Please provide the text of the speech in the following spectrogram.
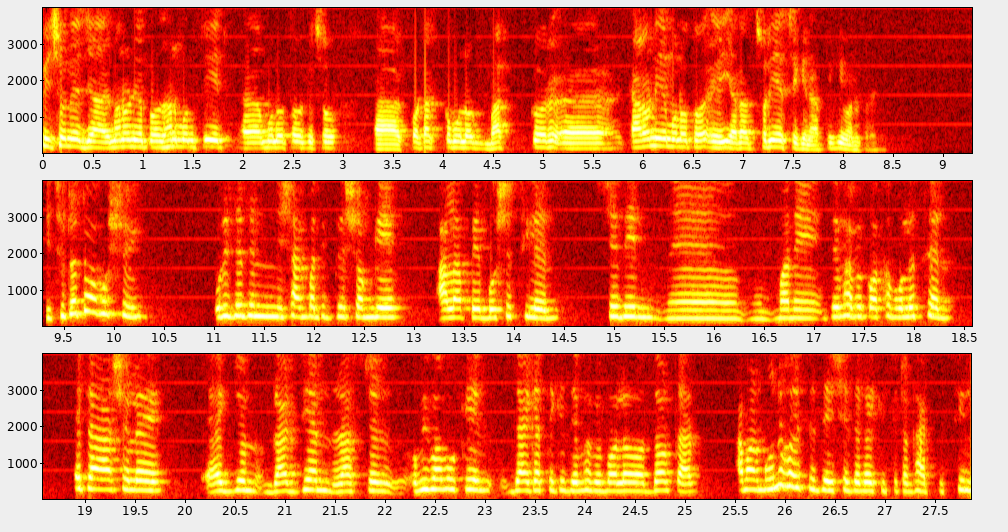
পিছনে যায় মাননীয় প্রধানমন্ত্রীর মূলত কিছু কটাক্ষমূলক বাক্যর কারণে মূলত এই এরা ছড়িয়েছে কিনা আপনি কি মনে করেন? কিছুটা তো অবশ্যই। উনি যেদিন সাংবাদিকদের সঙ্গে আলাপে বসেছিলেন সেদিন মানে যেভাবে কথা বলেছেন এটা আসলে একজন গার্জিয়ান রাষ্ট্রের অভিভাবকের জায়গা থেকে যেভাবে বলা দরকার আমার মনে হয়েছে যে সে জায়গায় কিছুটা ঘাটতি ছিল।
